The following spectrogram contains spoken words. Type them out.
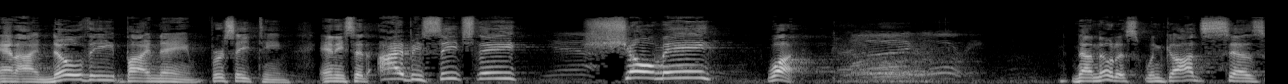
and I know thee by name. Verse 18, and he said, I beseech thee, show me what? Now, notice when God says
